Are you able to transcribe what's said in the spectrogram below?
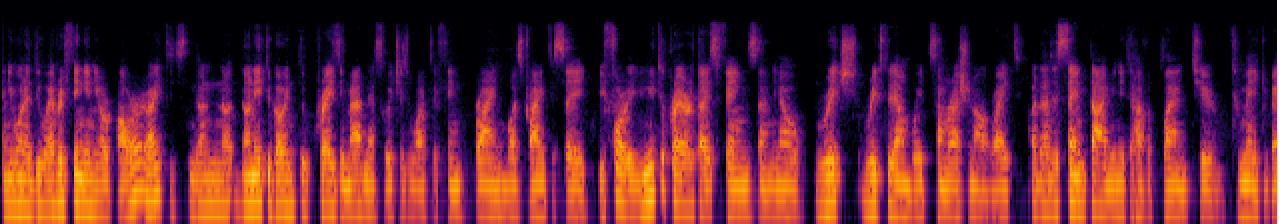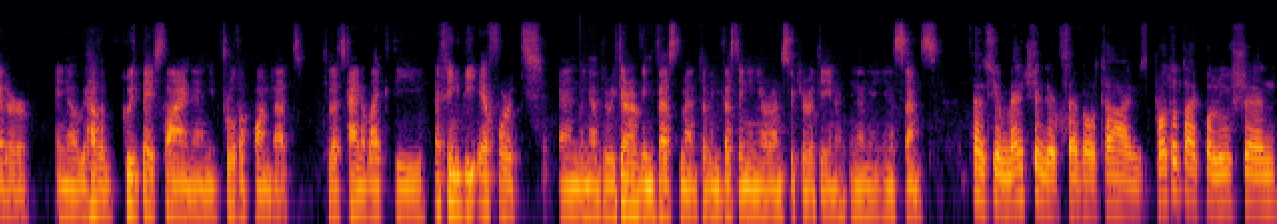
And you want to do everything in your power, right? It's don't, no, need to go into crazy madness, which is what I think Brian was trying to say before. You need to prioritize things and, you know, reach, reach them with some rationale, right? But at the same time, you need to have a plan to, to make better you know we have a good baseline and improve upon that. So that's kind of like the i think the effort and you know the return of investment of investing in your own security in a, in a, in a sense. Since you mentioned it several times prototype pollution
